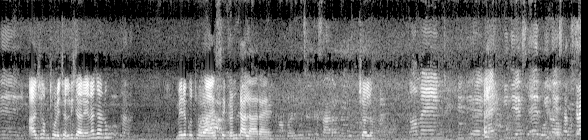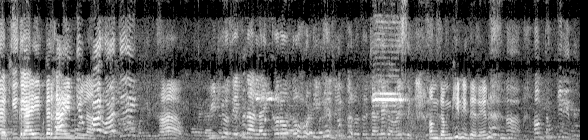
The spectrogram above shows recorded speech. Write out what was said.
है। आज हम थोड़े जल्दी जा रहे हैं ना जानू हाँ। मेरे को थोड़ा आ, ऐसे घंटा ला रहा है चलो कमेंट कीजिए कीजिए शेयर कीजिए सब्सक्राइब सब्सक्राइब करना नहीं भूलना फॉर वाचिंग हाँ वीडियो देखना लाइक करो तो ठीक है नहीं करो तो चलेगा वैसे हम धमकी नहीं दे रहे हैं ना हाँ हम धमकी नहीं देते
